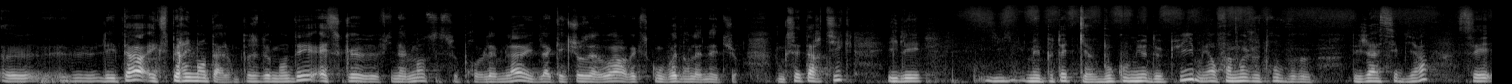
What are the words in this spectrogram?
l'état expérimental. On peut se demander, est-ce que finalement ce problème-là, il a quelque chose à voir avec ce qu'on voit dans la nature? Donc cet article, il est mais peut-être qu'il y a beaucoup mieux depuis, mais enfin moi je trouve euh, déjà assez bien. C'est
